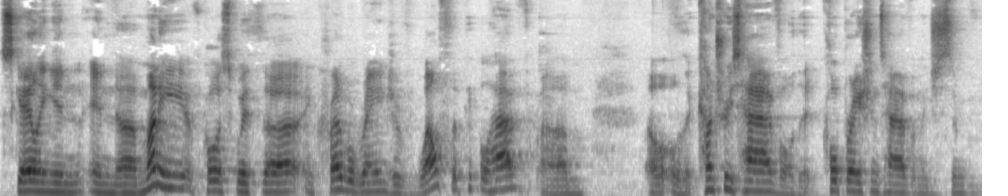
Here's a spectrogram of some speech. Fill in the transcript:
scaling in, in uh, money, of course, with uh, incredible range of wealth that people have, um, or, or, that countries have, or that corporations have. I mean, just some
